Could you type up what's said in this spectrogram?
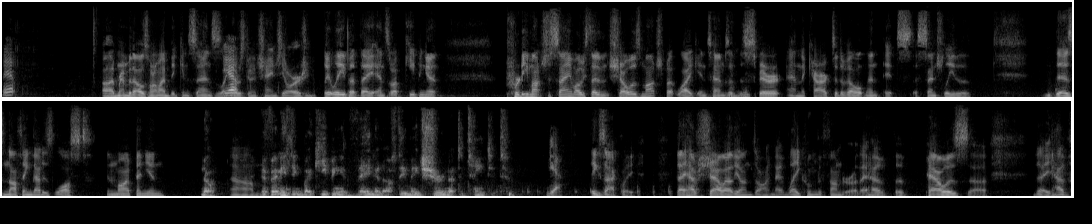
Yep. I remember that was one of my big concerns. Is like Yep. they was going to change the origin completely, but they ended up keeping it pretty much the same. Obviously, they didn't show as much, but like in terms of the spirit and the character development, it's essentially the there's nothing that is lost, in my opinion. No, Um, if anything, by keeping it vague enough, they made sure not to taint it. Yeah. Exactly. They have Shou-Lao the Undying. They have Lei Kung the Thunderer. They have the powers. Uh, they have.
